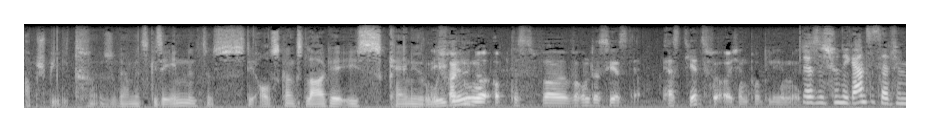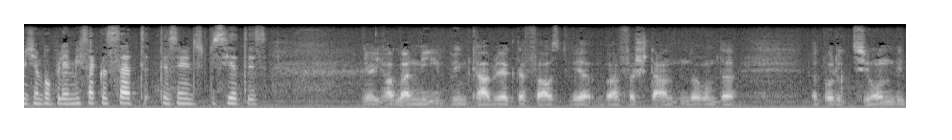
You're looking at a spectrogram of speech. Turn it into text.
abspielt. Also wir haben jetzt gesehen, dass die Ausgangslage ist keine ruhige. Ich frage nur, ob das war, warum das jetzt erst jetzt für euch ein Problem ist. Das ist schon die ganze Zeit für mich ein Problem. Ich sage das seit das passiert ist. Ja, ich habe auch nie im Kabelwerk der Faust war verstanden, warum da eine Produktion mit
